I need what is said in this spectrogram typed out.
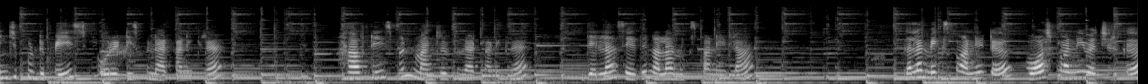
இஞ்சி பூண்டு பேஸ்ட் ஒரு டீஸ்பூன் ஆட் பண்ணிக்கிறேன். ஹாஃப் டீஸ்பூன் மஞ்சள் தூள் ஆட் பண்ணிக்கிறேன். இதெல்லாம் சேர்த்து நல்லா மிக்ஸ் பண்ணிடலாம். நல்லா மிக்ஸ் பண்ணிவிட்டு வாஷ் பண்ணி வச்சுருக்க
